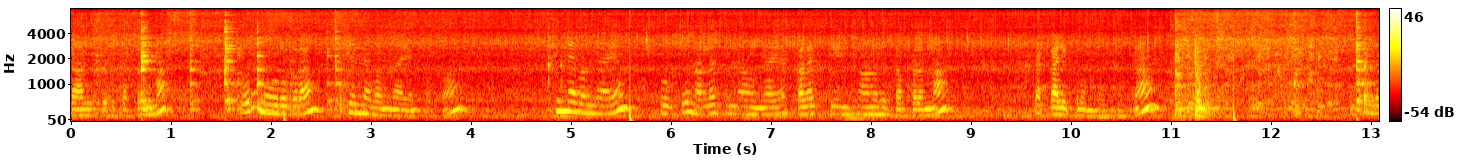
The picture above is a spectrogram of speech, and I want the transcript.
தாளிச்சதுக்கப்புறமா ஒரு நூறு கிராம் சின்ன வெங்காயம் போட்டோம். சின்ன வெங்காயம் போட்டு நல்லா சின்ன வெங்காயம் கலர் சேஞ்ச் ஆனதுக்கப்புறமா தக்காளி குழம்பு வச்சுருக்கேன். இந்த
